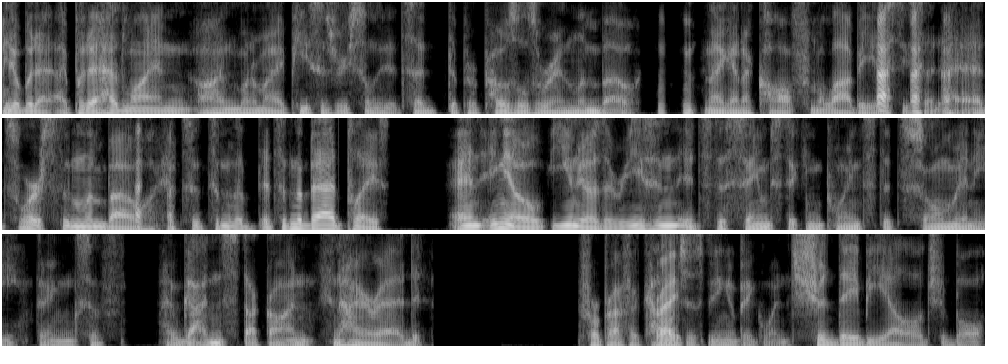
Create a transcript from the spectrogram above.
you know, but I, I, put a headline on one of my pieces recently that said the proposals were in limbo, and I got a call from a lobbyist. He said it's worse than limbo. It's it's in the it's in the bad place. And you know, you know, the reason it's the same sticking points that so many things have have gotten stuck on in higher ed, for profit colleges right. being a big one. Should they be eligible?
